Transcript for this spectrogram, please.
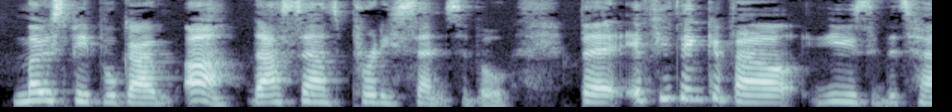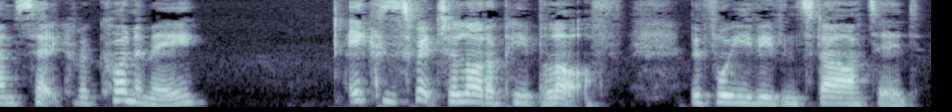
most people go, "Ah, that sounds pretty sensible." But if you think about using the term circular economy, it can switch a lot of people off before you've even started.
